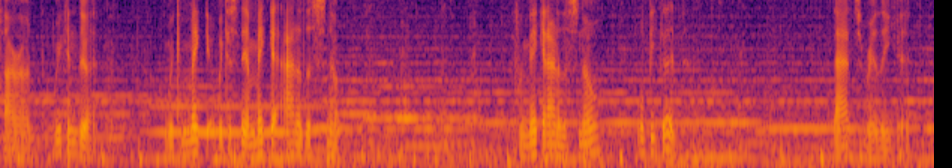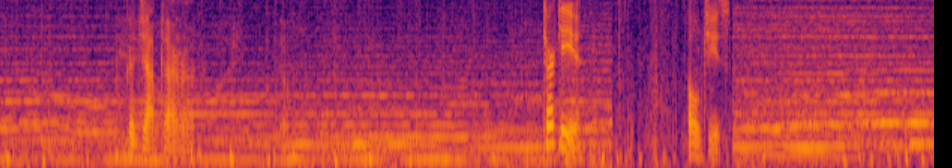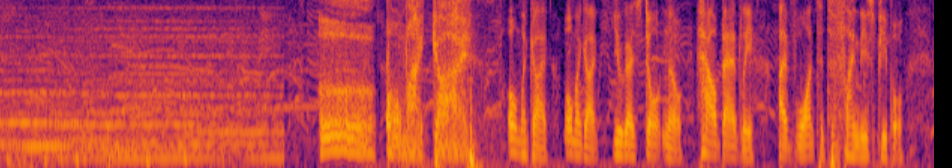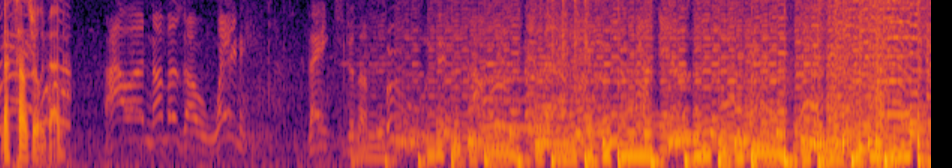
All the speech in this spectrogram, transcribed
Tyrone. We can do it. We can make it. We just need to make it out of the snow. If we make it out of the snow, we'll be good. That's really good. Good job, Tyrone. Go. Turkey! Oh, jeez. Oh my god. Oh my god. Oh my god. You guys don't know how badly I've wanted to find these people. That sounds really bad. Our numbers are waning, thanks to the fools in our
